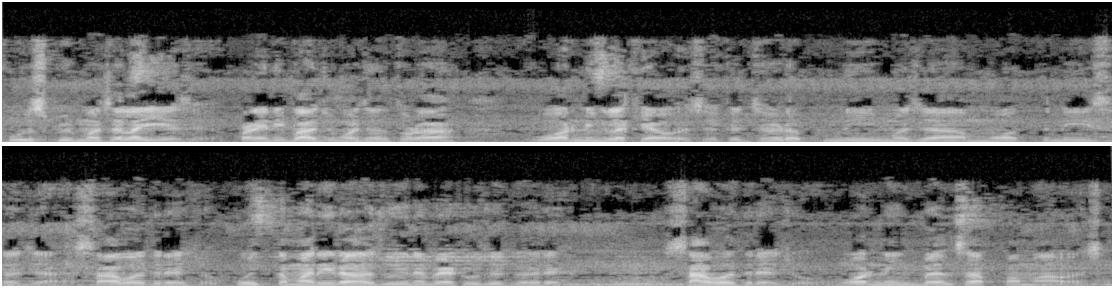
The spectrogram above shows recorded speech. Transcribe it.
ફૂલ સ્પીડમાં ચલાવીએ છીએ. પણ એની બાજુમાં છે ને થોડા વોર્નિંગ લખ્યા હોય છે કે ઝડપની મજા, મોતની સજા, સાવધ રહેજો. કોઈક તમારી રાહ જોઈને બેઠું છે ઘરે, સાવધ રહેજો. વોર્નિંગ બેલ્સ આપવામાં આવે છે.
